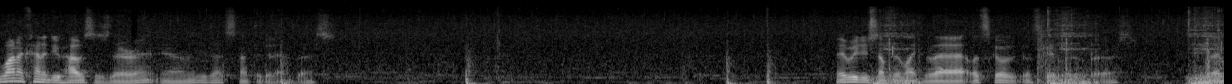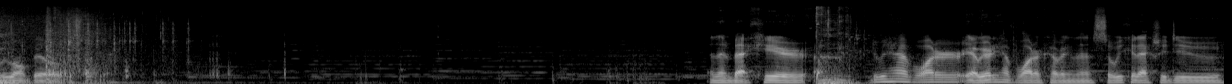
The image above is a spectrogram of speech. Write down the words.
Want to kind of do houses there, right? Yeah, maybe that's not the good address. Maybe we do something like that. Let's go, let's get rid of this. And then we won't build. And then back here, um, do we have water? Yeah, we already have water covering this, so we could actually do...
